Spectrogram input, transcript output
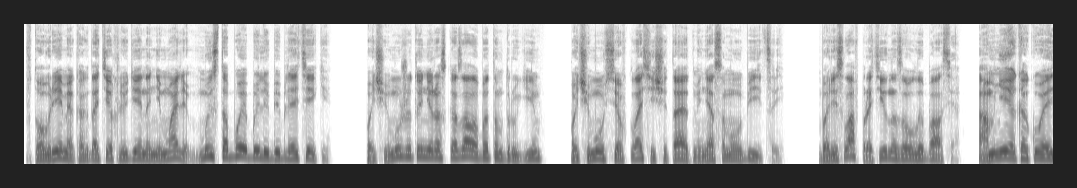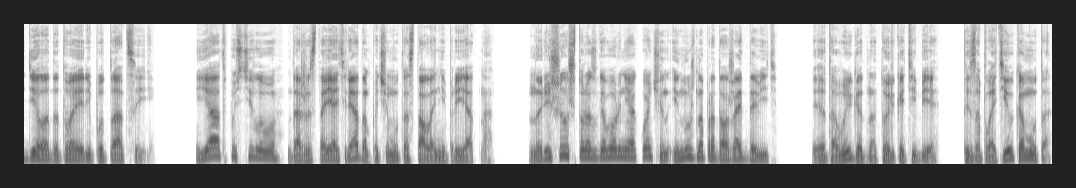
В то время, когда тех людей нанимали, мы с тобой были в библиотеке. Почему же ты не рассказал об этом другим? Почему все в классе считают меня самоубийцей?» Борислав противно заулыбался. «А мне какое дело до твоей репутации?» Я отпустил его, даже стоять рядом почему-то стало неприятно. Но решил, что разговор не окончен и нужно продолжать давить. Это выгодно только тебе. Ты заплатил кому-то?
